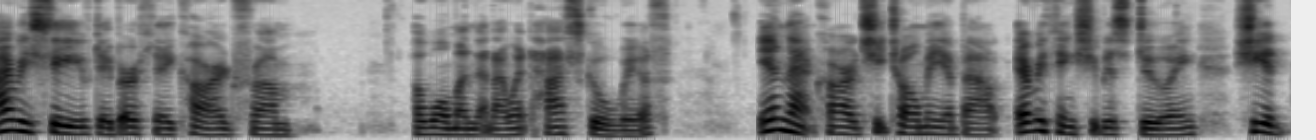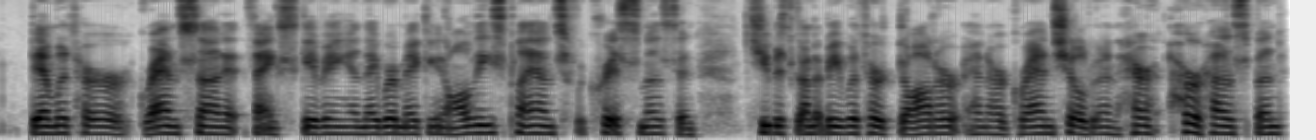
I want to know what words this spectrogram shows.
I received a birthday card from a woman that I went to high school with. In that card, she told me about everything she was doing. She had been with her grandson at Thanksgiving, and they were making all these plans for Christmas, and she was going to be with her daughter and her grandchildren, her, her husband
